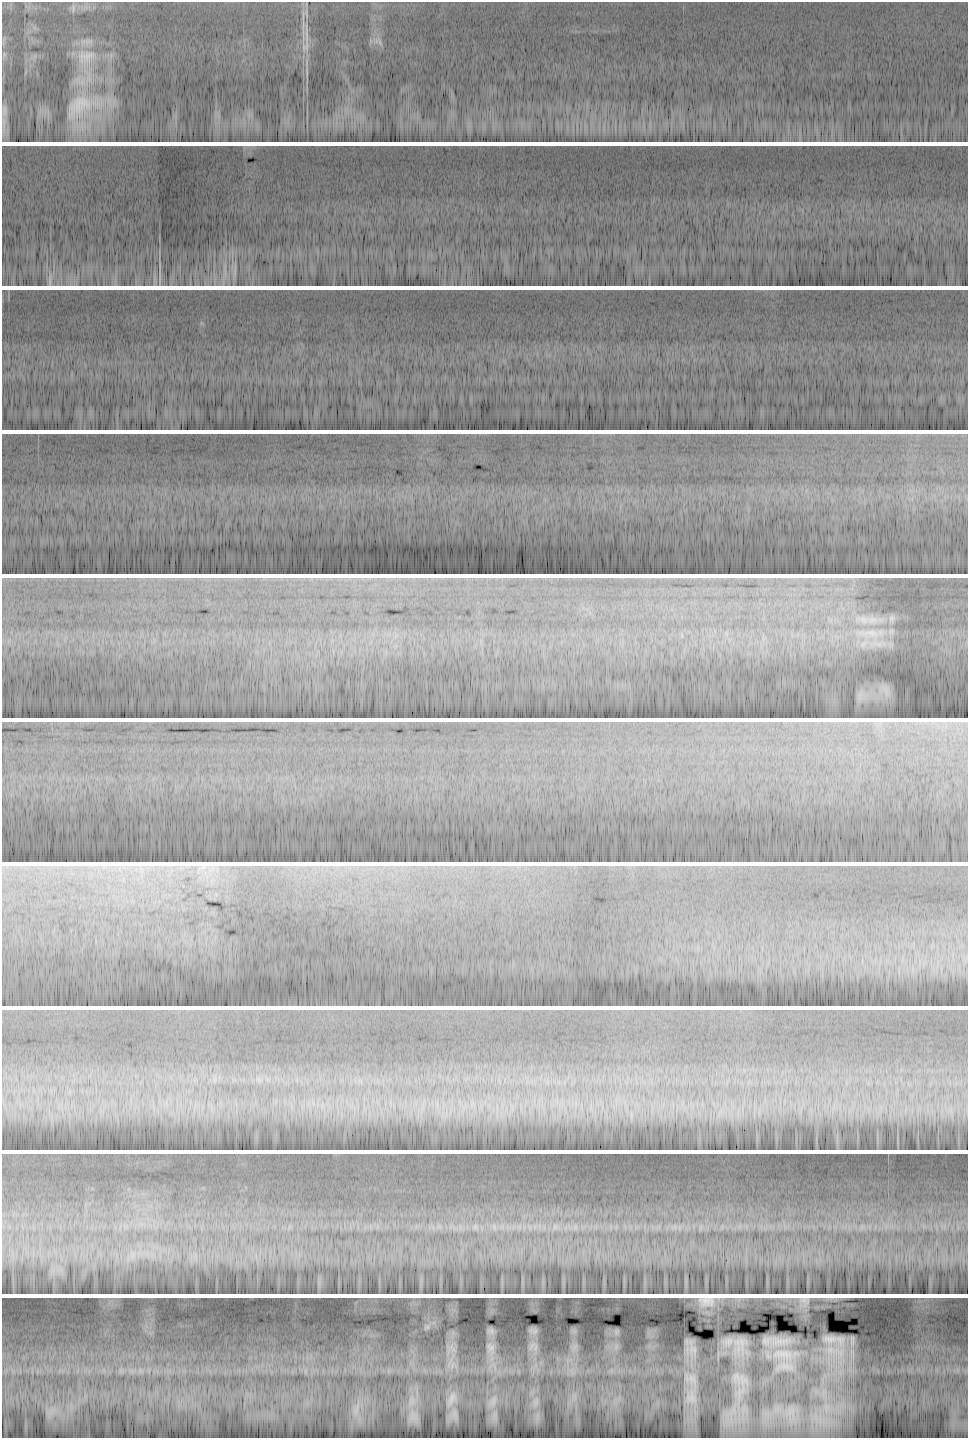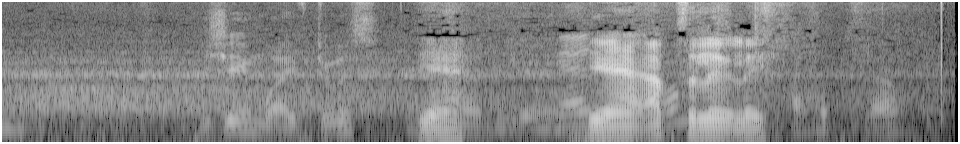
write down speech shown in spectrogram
Look at that. You did. That's lovely, isn't it? Machine wave to us. Yeah. Yeah, absolutely. I hope so.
